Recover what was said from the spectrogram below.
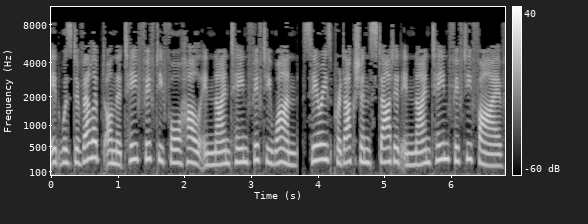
It was developed on the T-54 hull in 1951, series production started in 1955.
